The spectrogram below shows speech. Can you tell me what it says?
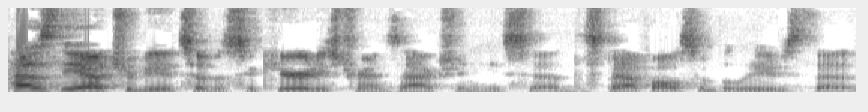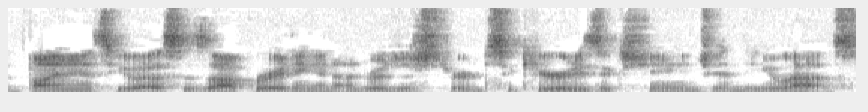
has the attributes of a securities transaction, he said. The staff also believes that Binance US is operating an unregistered securities exchange in the US.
